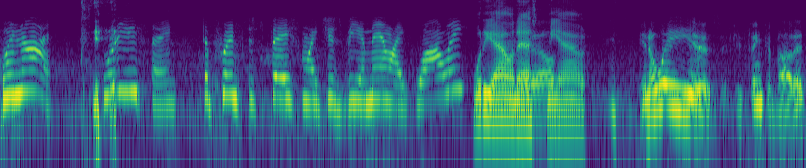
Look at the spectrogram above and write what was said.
Why not? what do you think? The Prince of Space might just be a man like Wally? Woody Allen asked Well- me out. In a way, he is, if you think about it.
